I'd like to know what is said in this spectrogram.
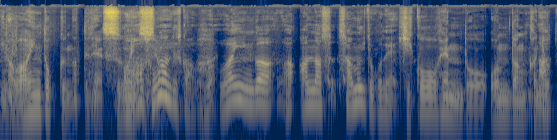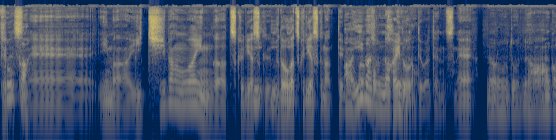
今ワイン特区になってねすごいんですあそうなよ。んですか。はワインがああんなさ寒いとこで。気候変動温暖化によってですね今一番ワインが作りやすくいいブドウが作りやすくなっているあいいのが北海道って言われてるんですね。なるほど。なんか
